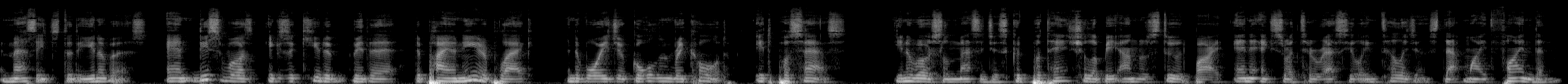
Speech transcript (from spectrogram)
Message to the universe. And this was executed with the, the Pioneer plaque and the Voyager Golden Record. It possessed universal messages could potentially be understood by any extraterrestrial intelligence that might find them.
